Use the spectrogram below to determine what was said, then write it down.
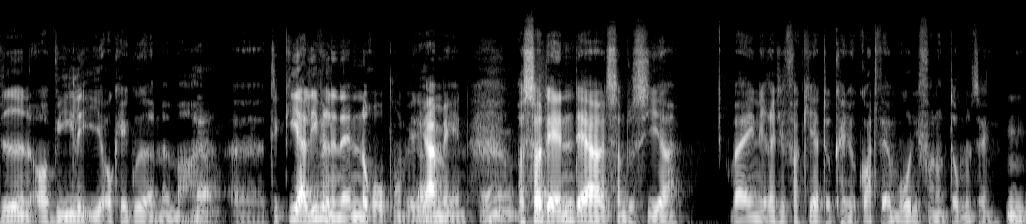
viden og hvile i, okay, Gud er med mig. Ja. Øh, det giver alligevel en anden ro på, vil Ja. jeg mene. Ja. Og så det andet der, som du siger, hvad er egentlig rigtig forkert, du kan jo godt være modig for nogle dumme ting. Mm.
